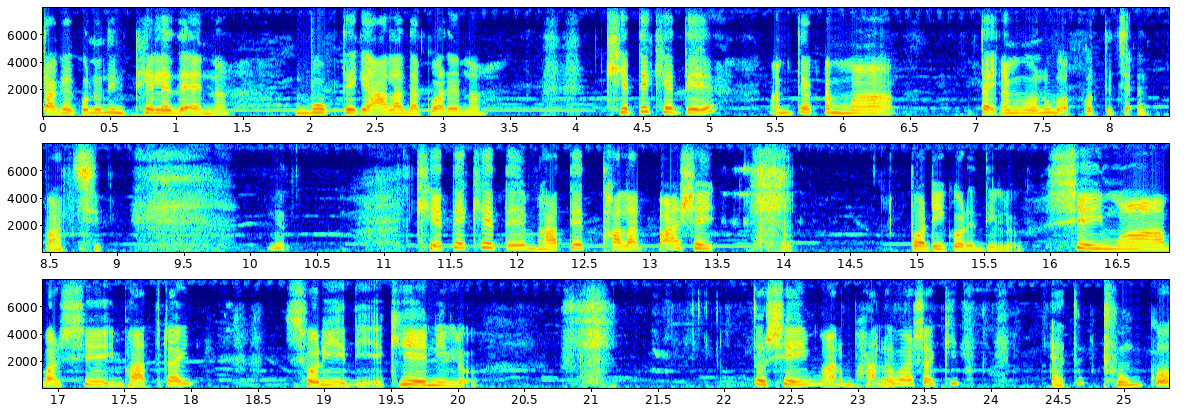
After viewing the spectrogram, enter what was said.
তাকে কোনো দিন ফেলে দেয় না, বুক থেকে আলাদা করে না। খেতে খেতে আমি তো একটা মা, তাই আমি অনুভব করতে চাই পারছি। খেতে খেতে ভাতের থালার পাশেই পটি করে দিল। সেই মা আবার সেই ভাতটাই সরিয়ে দিয়ে খেয়ে নিল। তো সেই মার ভালোবাসা কি এত ঠুমকো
